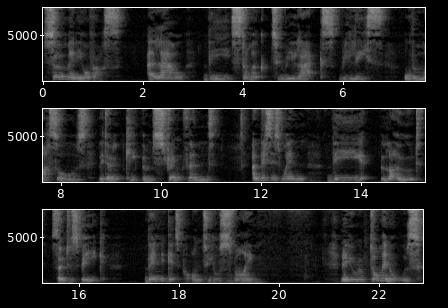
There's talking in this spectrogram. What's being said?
So many of us allow the stomach to relax, release all the muscles, they don't keep them strengthened. And this is when the load so to speak, then it gets put onto your spine. Now, your abdominals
